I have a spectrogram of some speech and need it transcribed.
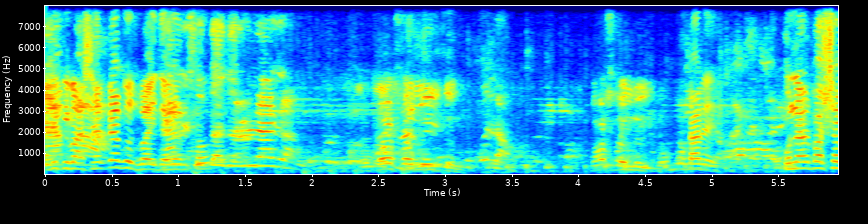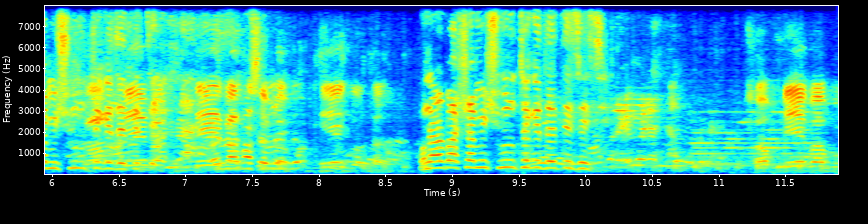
এটা কি বাসার কাগজ ভাই দেখেন তো? আরে ওনার বাসা আমি শুরু থেকে যেতে চাই। ওনার বাসা আমি শুরু থেকে যেতে চাইছি। সব নিয়ে বাবু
